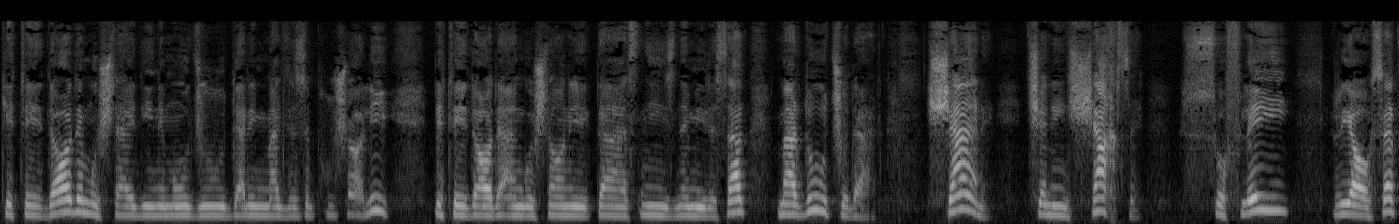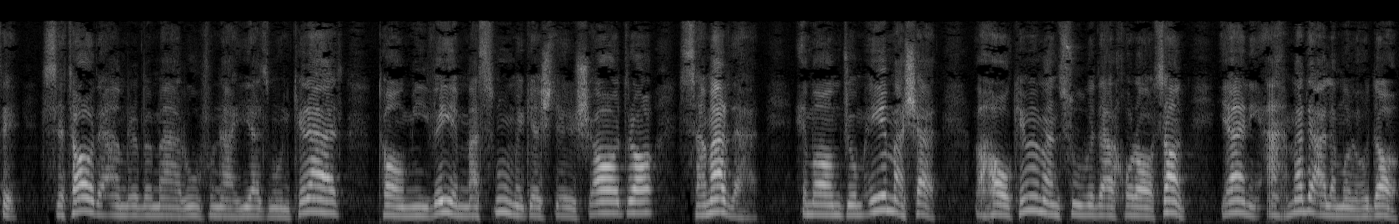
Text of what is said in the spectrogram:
که تعداد مشتهدین موجود در این مجلس پوشالی به تعداد انگشتان یک دست نیز نمی‌رسد مردود شده است. شن چنین شخص سفله ریاست ستاد امر به معروف و نهی از منکر است تا میوه مسموم گشت ارشاد را سمر دهد. امام جمعه مشهد و حاکم منصوب در خراسان یعنی احمد علم الهدا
